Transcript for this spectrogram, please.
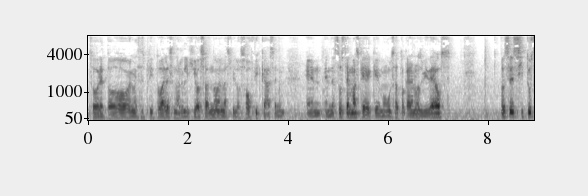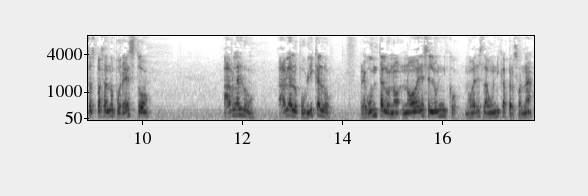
sobre todo en las espirituales, en las religiosas, ¿no? en las filosóficas, en, en, estos temas que, que, me gusta tocar en los videos. Entonces, si tú estás pasando por esto, háblalo, háblalo, públicalo, pregúntalo, no, no eres el único, no eres la única persona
